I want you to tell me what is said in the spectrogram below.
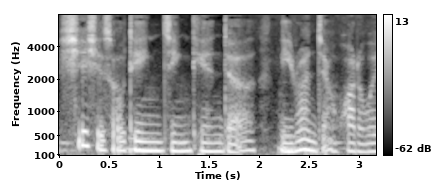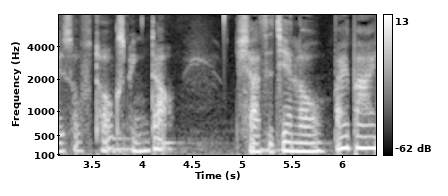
谢谢收听今天的你乱讲话的 Ways of Talks 频道，下次见喽，拜拜。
